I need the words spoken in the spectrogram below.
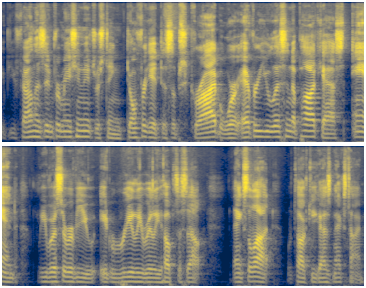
If you found this information interesting, don't forget to subscribe wherever you listen to podcasts and leave us a review. It really, really helps us out. Thanks a lot. We'll talk to you guys next time.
